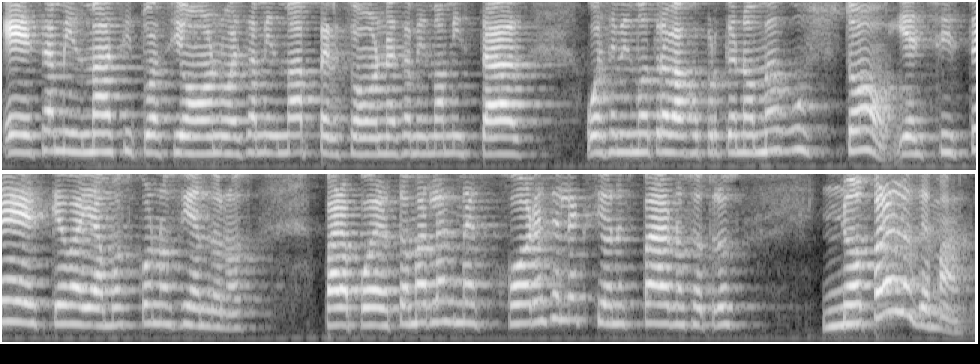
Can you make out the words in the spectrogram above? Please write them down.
esa misma situación o esa misma persona, esa misma amistad o ese mismo trabajo porque no me gustó. Y el chiste es que vayamos conociéndonos para poder tomar las mejores elecciones para nosotros, no para los demás,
